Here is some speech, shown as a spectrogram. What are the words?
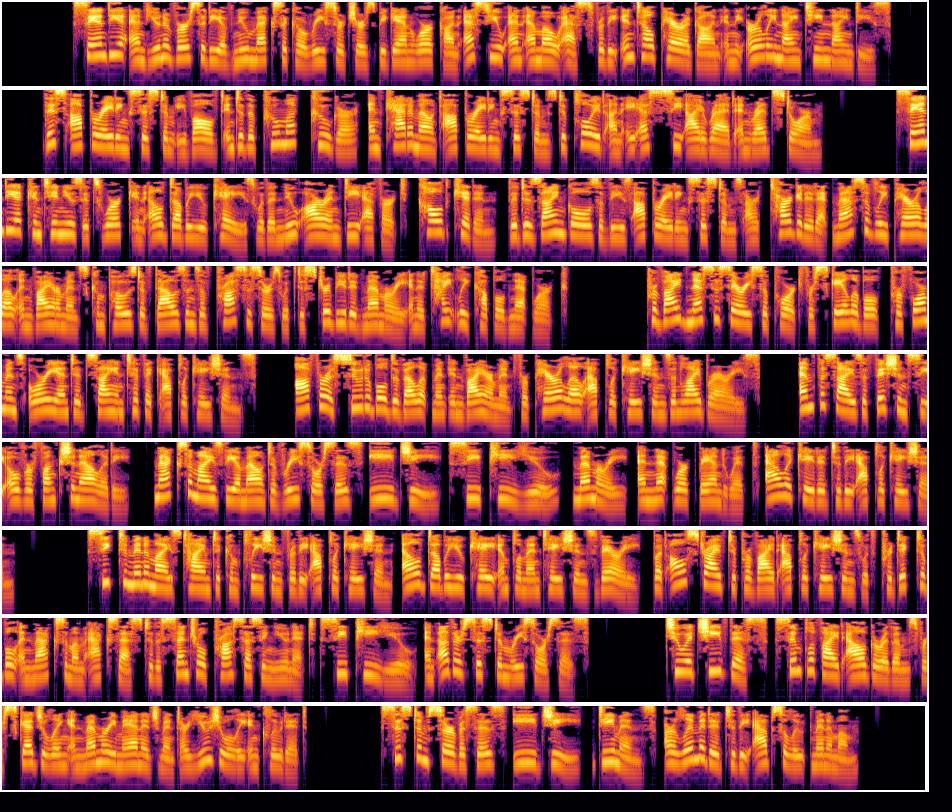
Sandia and University of New Mexico researchers began work on SUNMOS for the Intel Paragon in the early 1990s. This operating system evolved into the Puma, Cougar, and Catamount operating systems deployed on ASCI Red and Red Storm. Sandia continues its work in LWKs with a new R&D effort, called Kitten. The design goals of these operating systems are, targeted at massively parallel environments composed of thousands of processors with distributed memory and a tightly coupled network. Provide necessary support for scalable, performance-oriented scientific applications. Offer a suitable development environment for parallel applications and libraries. Emphasize efficiency over functionality. Maximize the amount of resources e.g., CPU, memory, and network bandwidth allocated to the application. Seek to minimize time to completion for the application. LWK implementations vary, but all strive to provide applications with predictable and maximum access to the central processing unit (CPU) and other system resources. To achieve this, simplified algorithms for scheduling and memory management are usually included. System services e.g., daemons, are limited to the absolute minimum.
